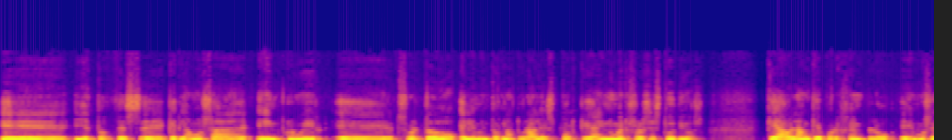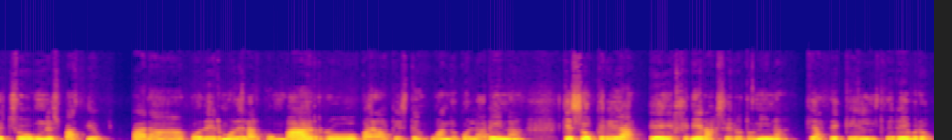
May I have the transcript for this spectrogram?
Eh, y entonces eh, queríamos incluir sobre todo elementos naturales, porque hay numerosos estudios que hablan que, por ejemplo, hemos hecho un espacio para poder modelar con barro, para que estén jugando con la arena, que eso crea, eh, genera serotonina, que hace que el cerebro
